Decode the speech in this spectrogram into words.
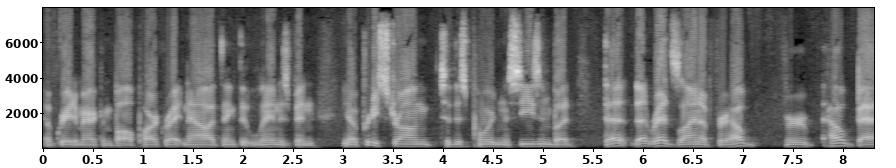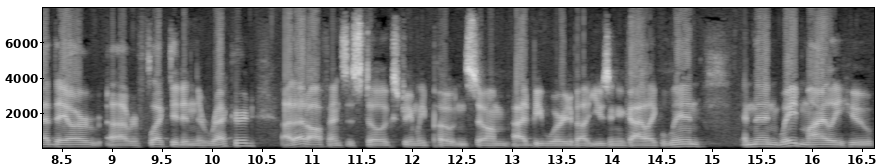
of Great American Ballpark right now. I think that Lynn has been you know pretty strong to this point in the season, but that that Reds lineup for how for how bad they are uh, reflected in the record, uh, that offense is still extremely potent. So I'm, I'd be worried about using a guy like Lynn, and then Wade Miley, who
